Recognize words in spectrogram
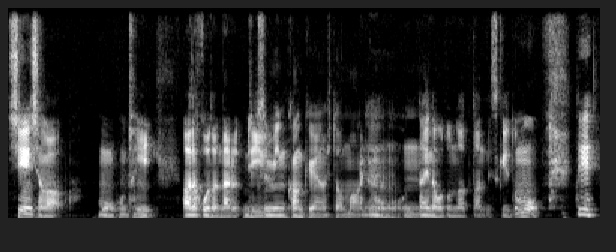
支援者がもう本当にあだこうだになるっていう。立民関係の人はまあね、もう大変なことになったんですけれども、で、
